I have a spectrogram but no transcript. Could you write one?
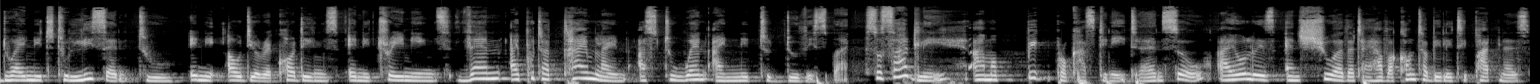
Do I need to listen to any audio recordings, any trainings? Then I put a timeline as to when I need to do this by. So sadly, I'm a big procrastinator. And so I always ensure that I have accountability partners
